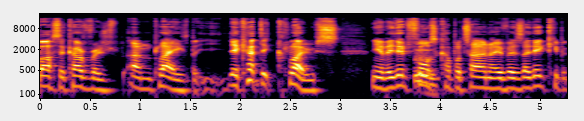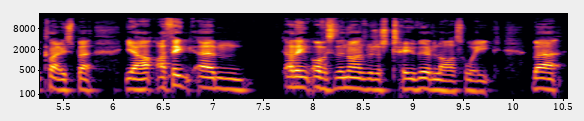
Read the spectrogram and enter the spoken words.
buster coverage um, plays, but they kept it close. You know, they did force mm. a couple of turnovers. They did keep it close, but yeah, I think um, I think obviously the Nines were just too good last week. But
